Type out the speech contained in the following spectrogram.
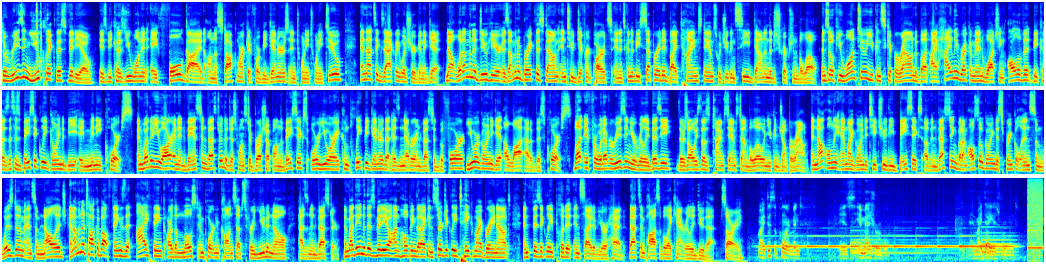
The reason you click this video is because you wanted a full guide on the stock market for beginners in 2022, and that's exactly what you're gonna get. Now, what I'm gonna do here is I'm gonna break this down into different parts, and it's gonna be separated by timestamps, which you can see down in the description below. And so if you want to, you can skip around, but I highly recommend watching all of it because this is basically going to be a mini course. And whether you are an advanced investor that just wants to brush up on the basics, or you are a complete beginner that has never invested before, you are going to get a lot out of this course. But if for whatever reason you're really busy, there's always those timestamps down below and you can jump around. And not only am I going to teach you the basics of investing, but I'm also going to sprinkle in some wisdom and some knowledge. And I'm going to talk about things that I think are the most important concepts for you to know as an investor. And by the end of this video, I'm hoping that I can surgically take my brain out and physically put it inside of your head. That's impossible. I can't really do that. Sorry. My disappointment is immeasurable and my day is ruined.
